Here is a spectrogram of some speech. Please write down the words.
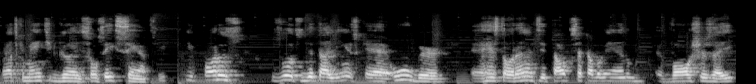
praticamente ganho, são 600. E, e fora os, os outros detalhinhos, que é Uber, é, restaurantes e tal, que você acaba ganhando vouchers aí,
